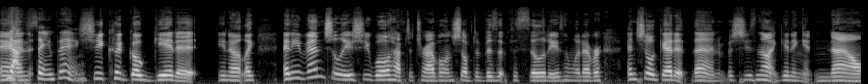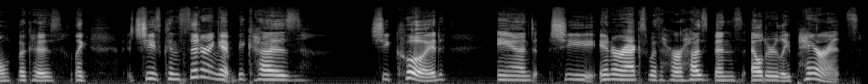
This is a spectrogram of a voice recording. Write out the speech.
yeah, same thing. She could go get it, you know, like, and eventually she will have to travel and she'll have to visit facilities and whatever, and she'll get it then, but she's not getting it now because, like, she's considering it because she could, and she interacts with her husband's elderly parents.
